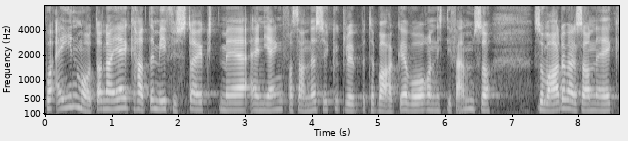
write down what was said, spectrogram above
på en måte, når jeg hadde min første økt med en gjeng fra Sandnes sykkelklubb tilbake våren 95, så, så var det vel sånn Jeg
